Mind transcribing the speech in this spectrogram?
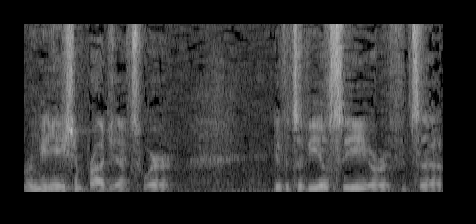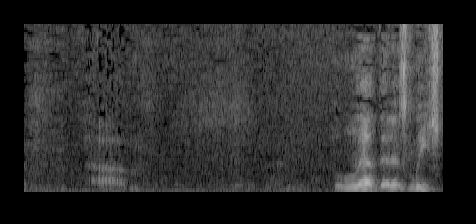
remediation projects where if it's a VOC or if it's a um, lead that has leached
